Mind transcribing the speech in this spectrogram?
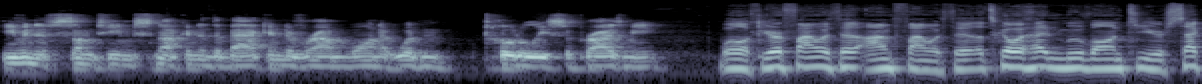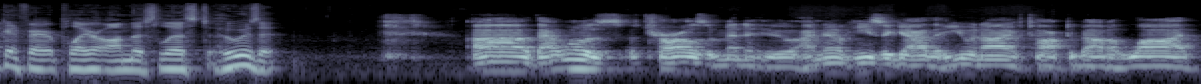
even if some team snuck into the back end of round one, it wouldn't totally surprise me. Well, if you're fine with it, I'm fine with it. Let's go ahead and move on to your second favorite player on this list. Who is it? Uh, that was Charles Omenihu. I know he's a guy that you and I have talked about a lot.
